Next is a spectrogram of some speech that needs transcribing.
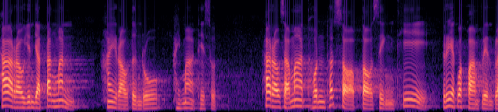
ถ้าเรายืนหยัดตั้งมั่น ให้เราตื่นรู้ให้มากที่สุด ถ้าเราสามารถทนทดสอบต่อสิ่งที่เรียกว่าความเปลี่ยนแปล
